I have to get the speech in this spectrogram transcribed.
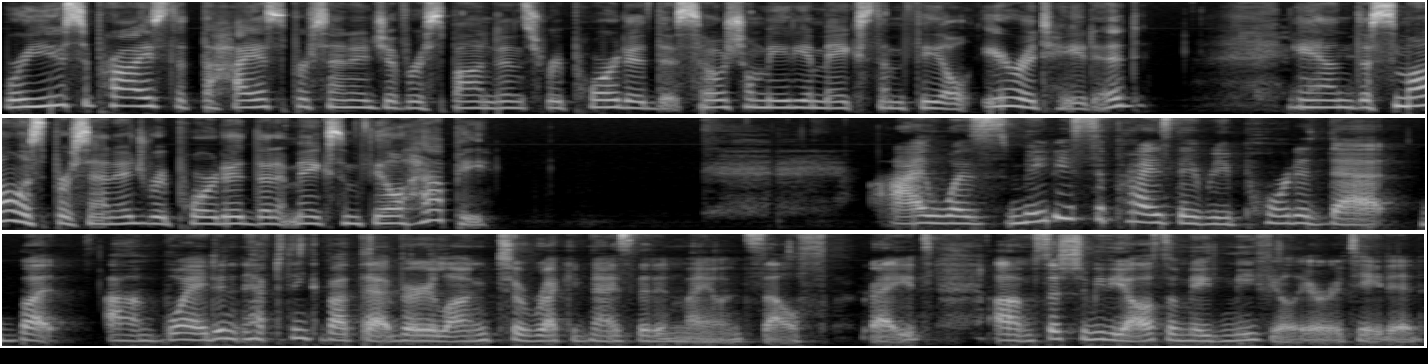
Were you surprised that the highest percentage of respondents reported that social media makes them feel irritated, and the smallest percentage reported that it makes them feel happy. I was maybe surprised they reported that, but um, boy, I didn't have to think about that very long to recognize that in my own self, right? Um, social media also made me feel irritated.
